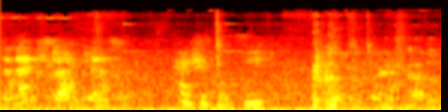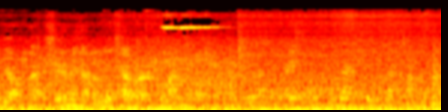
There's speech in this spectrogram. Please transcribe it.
，The next stop is 汉室同曦这车都比较快，谁没想到路下边转呢？山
